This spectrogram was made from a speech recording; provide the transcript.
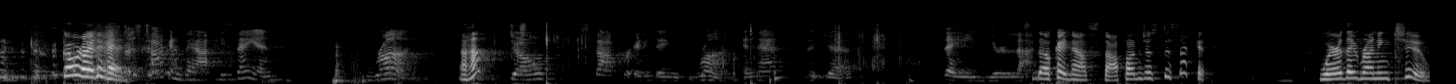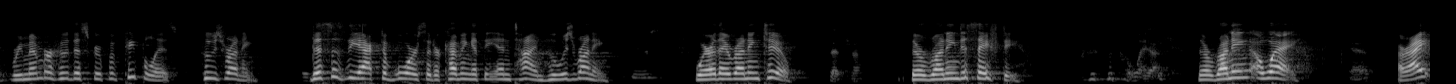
Go right He's ahead. just talking about, he's saying, run. Uh huh. Don't stop for anything, run. And that suggests save your life. Okay, now stop on just a second. Where are they running to? Remember who this group of people is. Who's running? This is the active wars that are coming at the end time. Who is running? Where are they running to? They're running to safety. They're running away. All right?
